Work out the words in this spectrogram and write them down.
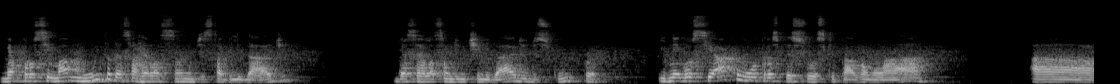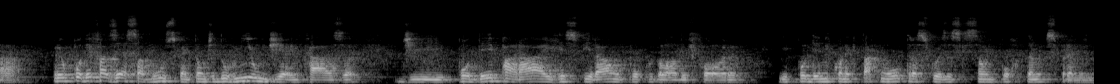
me aproximar muito dessa relação de estabilidade, dessa relação de intimidade, desculpa, e negociar com outras pessoas que estavam lá para eu poder fazer essa busca, então de dormir um dia em casa, de poder parar e respirar um pouco do lado de fora e poder me conectar com outras coisas que são importantes para mim.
